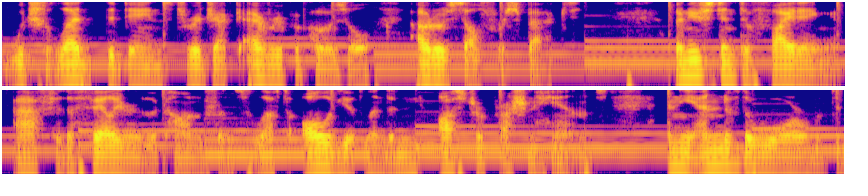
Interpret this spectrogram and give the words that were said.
which led the Danes to reject every proposal out of self respect. A new stint of fighting after the failure of the conference left all of Jutland in Austro Prussian hands, and the end of the war with the,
